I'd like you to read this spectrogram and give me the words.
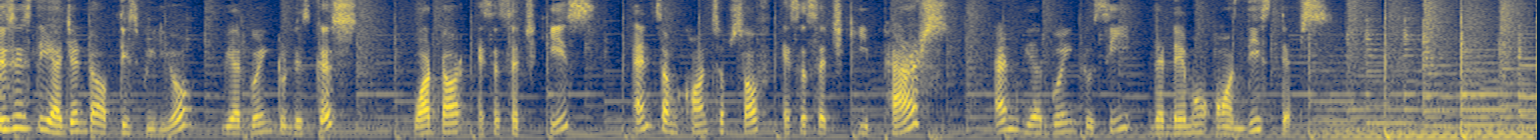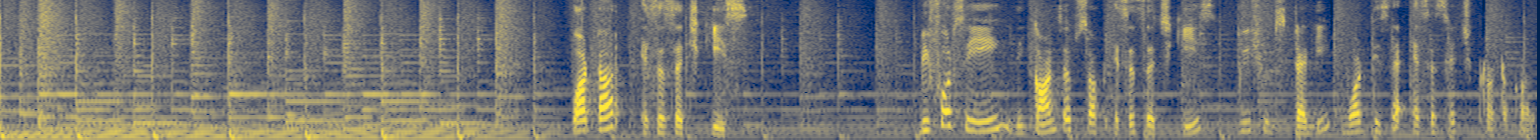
This is the agenda of this video. We are going to discuss what are SSH keys and some concepts of SSH key pairs and we are going to see the demo on these steps. What are SSH keys? Before seeing the concepts of SSH keys, we should study what is the SSH protocol.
